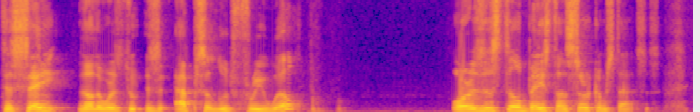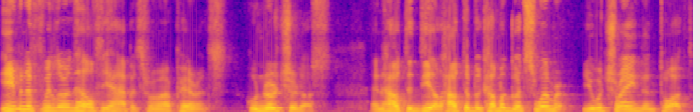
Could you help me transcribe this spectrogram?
To say, in other words, to, is it absolute free will? Or is it still based on circumstances? Even if we learned healthy habits from our parents who nurtured us and how to deal, how to become a good swimmer. You were trained and taught.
